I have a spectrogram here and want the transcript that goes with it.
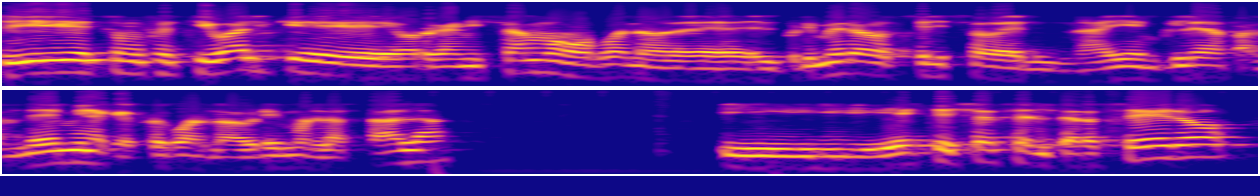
Sí, es un festival que organizamos, bueno, de- el primero se hizo en, ahí en plena pandemia, que fue cuando abrimos la sala, y este ya es el tercero,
